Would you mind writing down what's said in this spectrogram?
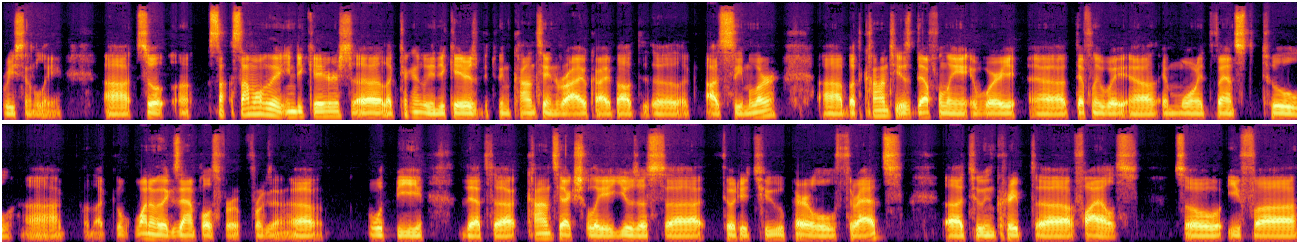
recently. Uh, so, uh, so, some of the indicators, uh, like technical indicators between Conti and Ryuk, are about uh, are similar, uh, but Conti is definitely a very, definitely a more advanced tool. like one of the examples, for for example, would be that uh, Conti actually uses 32 parallel threads to encrypt files. So if uh,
